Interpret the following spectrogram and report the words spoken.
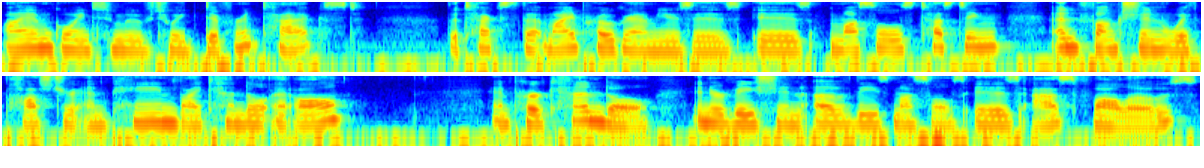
I am going to move to a different text. The text that my program uses is Muscles Testing and Function with Posture and Pain by Kendall et al. And per Kendall, innervation of these muscles is as follows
